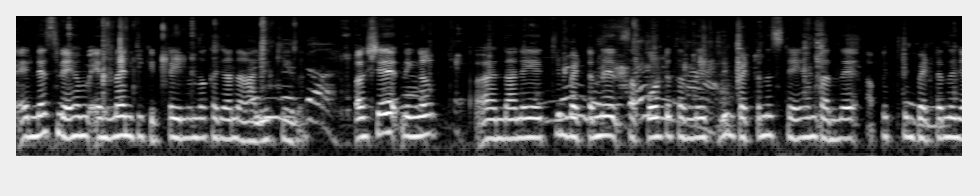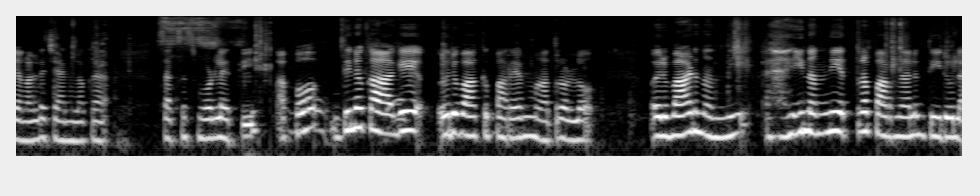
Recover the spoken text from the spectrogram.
എന്റെ സ്നേഹം എന്നാ എനിക്ക് കിട്ടുന്നൊക്കെ ഞാൻ ആലോചിക്കുന്നത് പക്ഷേ നിങ്ങൾ എന്താണ് എത്രയും പെട്ടെന്ന് സപ്പോർട്ട് തന്ന് ഇത്രയും പെട്ടെന്ന് സ്നേഹം തന്ന് അപ്പോൾ ഇത്രയും പെട്ടെന്ന് ഞങ്ങളുടെ ചാനലൊക്കെ സക്സസ് മോഡിലെത്തി. അപ്പോൾ ഇതിനൊക്കെ ആകെ ഒരു വാക്ക് പറയാൻ മാത്രമേ ഉള്ളൂ ഒരുപാട് നന്ദി. ഈ നന്ദി എത്ര പറഞ്ഞാലും തീരൂല.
